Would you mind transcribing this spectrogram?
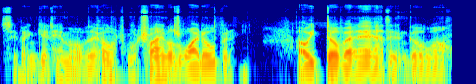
See if I can get him over there. Oh, triangle's wide open. Oh, he dove out. Yeah, it didn't go well.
